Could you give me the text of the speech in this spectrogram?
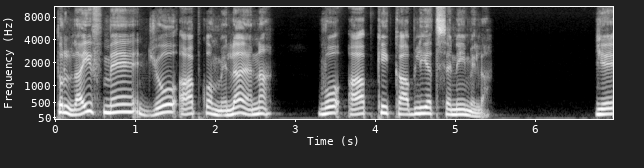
تو لائف میں جو آپ کو ملا ہے نا وہ آپ کی قابلیت سے نہیں ملا۔ یہ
